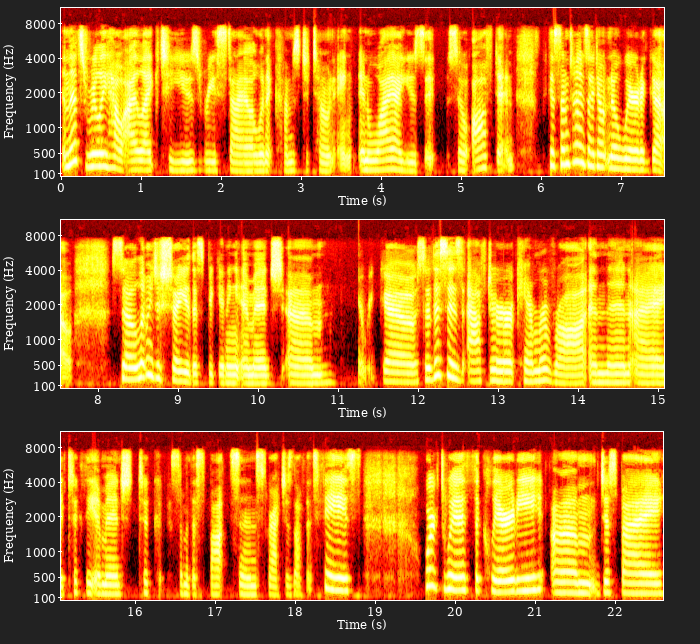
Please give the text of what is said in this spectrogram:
And that's really how I like to use Restyle when it comes to toning and why I use it so often because sometimes I don't know where to go. So let me just show you this beginning image. Um, here we go. So this is after camera raw, and then I took the image, took some of the spots and scratches off his face, worked with the clarity um, just by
